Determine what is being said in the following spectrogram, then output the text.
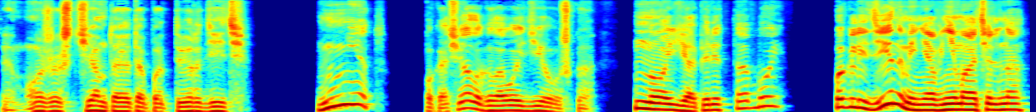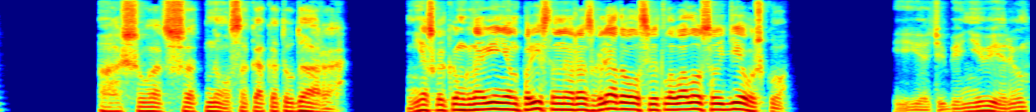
Ты можешь чем-то это подтвердить? Нет, покачала головой девушка. Но я перед тобой. Погляди на меня внимательно. Ашват шатнулся, как от удара. Несколько мгновений он пристально разглядывал светловолосую девушку. «Я тебе не верю»,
